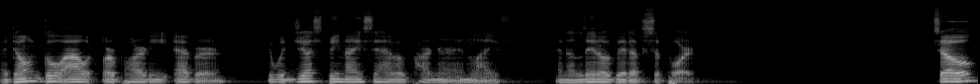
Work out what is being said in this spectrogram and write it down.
I don't go out or party ever. It would just be nice to have a partner in life and a little bit of support. So,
